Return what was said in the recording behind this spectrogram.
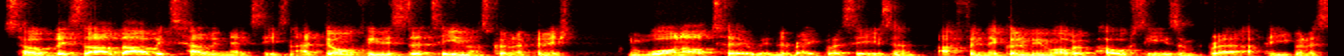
So this that'll, that'll be telling next season. I don't think this is a team that's going to finish one or two in the regular season. I think they're going to be more of a postseason threat. I think you're going to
